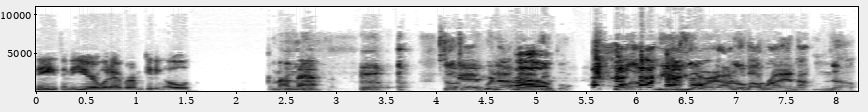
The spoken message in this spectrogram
days in a year, whatever. I'm getting old. My math. it's okay. We're not math um, people. Well, me and you are. I don't know about Ryan. I, no.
